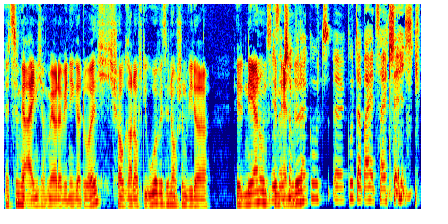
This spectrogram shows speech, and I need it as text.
jetzt sind wir eigentlich auch mehr oder weniger durch. Ich schaue gerade auf die Uhr, wir sind auch schon wieder, wir nähern uns Wir dem sind Ende. schon wieder gut, äh, gut dabei zeitlich.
